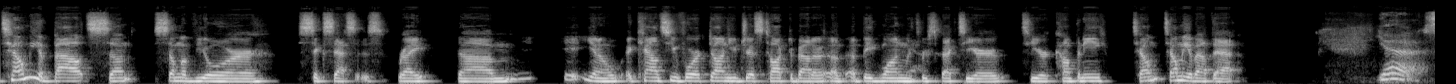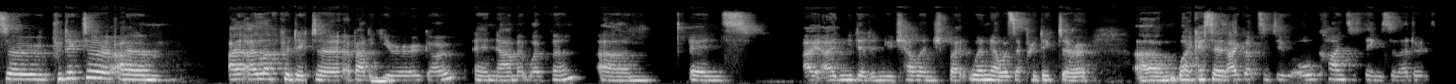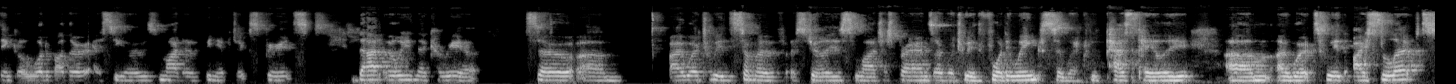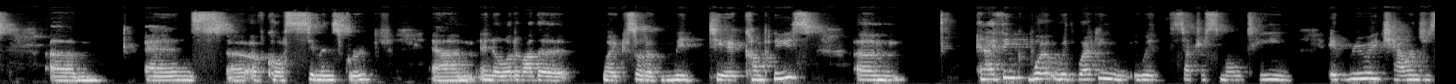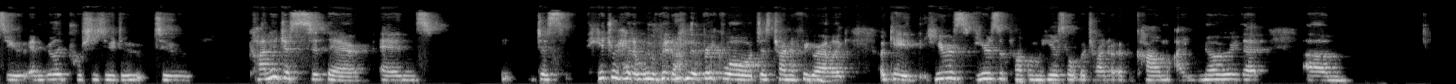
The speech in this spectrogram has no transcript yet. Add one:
tell me about some some of your successes, right? Um, you know, accounts you've worked on. You just talked about a, a big one with yeah. respect to your to your company. Tell tell me about that. Yeah. So Predictor, um, I, I, left Predictor about a mm-hmm. year ago, and now I'm at Webfirm. Um, and I, I, needed a new challenge. But when I was at Predictor, um, like I said, I got to do all kinds of things that I don't think a lot of other SEOs might have been able to experience that early in their career. So um, I worked with some of Australia's largest brands. I worked with 40 Winks, I worked with Paspaley, um, I worked with iSelect, um, and uh, of course Simmons Group, um, and a lot of other like sort of mid-tier companies. Um, and I think with working with such a small team, it really challenges you and really pushes you to to kind of just sit there and just hit your head a little bit on the brick wall, just trying to figure out like, okay, here's here's the problem, here's what we're trying to overcome. I know that um,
